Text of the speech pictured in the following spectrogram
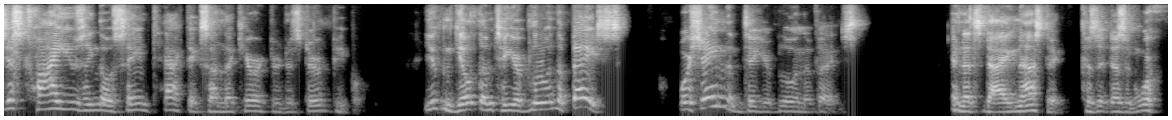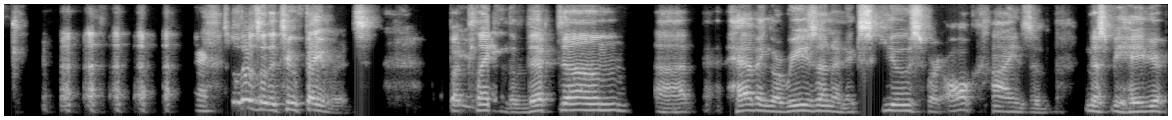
just try using those same tactics on the character disturbed people. You can guilt them till you're blue in the face or shame them till you're blue in the face. And that's diagnostic because it doesn't work. So those are the two favorites. But playing the victim, uh, having a reason, an excuse for all kinds of misbehavior.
